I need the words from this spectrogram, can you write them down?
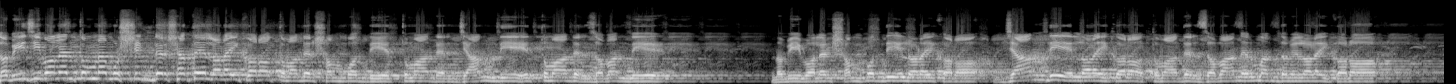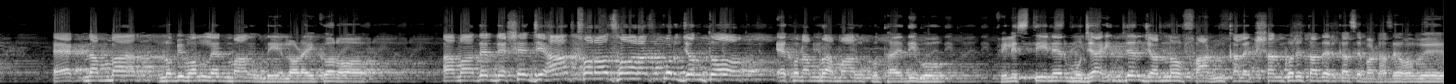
নবীজি বলেন, তোমরা মুশরিকদের সাথে লড়াই করো, তোমাদের সম্পদ দিয়ে, তোমাদের জান দিয়ে, তোমাদের জবান দিয়ে। নবী বলেন, সম্পদ দিয়ে লড়াই করো, জান দিয়ে লড়াই করো, তোমাদের জবানের মাধ্যমে লড়াই করো। এক নাম্বার, নবী বললেন, মাল দিয়ে লড়াই করো। আমাদের দেশে জেহাদ ফরজ হওয়ার আগ পর্যন্ত এখন আমরা মাল কোথায় দিব? ফিলিস্তিনের মুজাহিদদের জন্য ফান্ড কালেকশন করে তাদের কাছে পাঠাতে হবে।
